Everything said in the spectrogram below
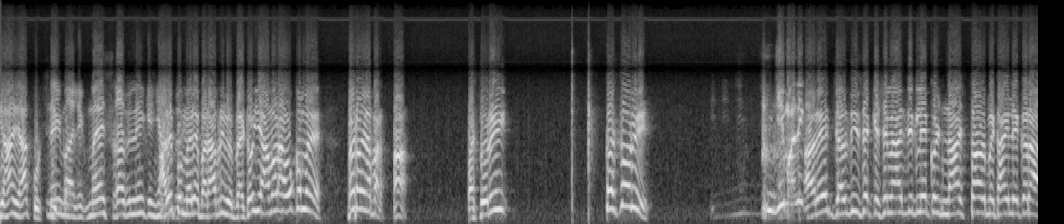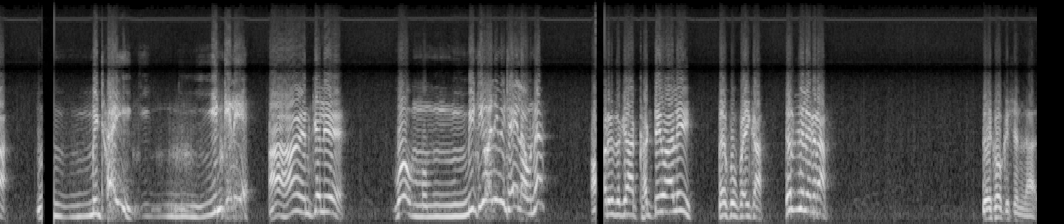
यहाँ यहाँ कुर्सी नहीं मालिक मैं इस काबिल नहीं कि अरे तुम मेरे बराबरी में बैठो ये हमारा हुक्म है। बैठो यहाँ पर हाँ। कस्तूरी। कस्तूरी। जी मालिक। अरे जल्दी से किशनलाल जी के लिए कुछ नाश्ता और मिठाई लेकर आ। मिठाई? इनके लिए? हाँ हाँ इनके लिए। वो मीठी वाली मिठाई लाओ ना। और ये तो क्या खट्टी वाली? देखो कहीं का। जल्दी से लेकर आप देखो किशनलाल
